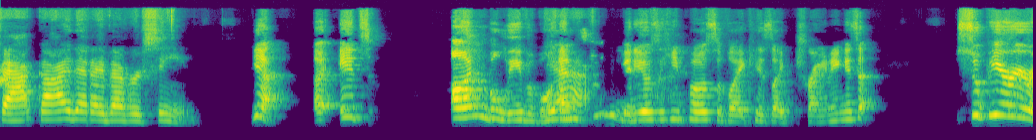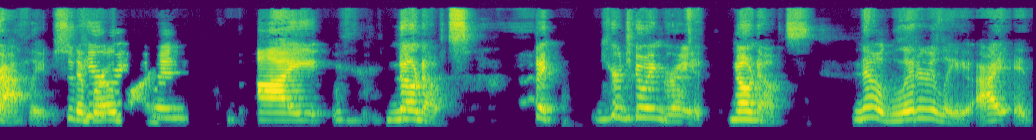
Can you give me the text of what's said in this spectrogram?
fat guy that I've ever seen. Yeah. Uh, it's unbelievable. Yeah. And some of the videos that he posts of like his like training is superior athlete, superior woman. I no notes. Like, you're doing great. No notes. No, literally. I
